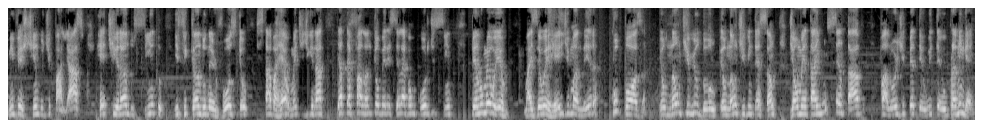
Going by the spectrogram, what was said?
me investindo de palhaço, retirando o cinto e ficando nervoso, que eu estava realmente indignado e até falando que eu merecia levar um couro de cinto pelo meu erro. Mas eu errei de maneira culposa. Eu não tive o dolo, eu não tive intenção de aumentar em um centavo o valor de IPTU e ITU para ninguém.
